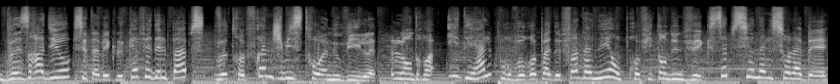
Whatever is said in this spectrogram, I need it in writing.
Buzz Radio, c'est avec le Café Del Paps, votre French Bistro à Nouville. L'endroit idéal pour vos repas de fin d'année en profitant d'une vue exceptionnelle sur la baie.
